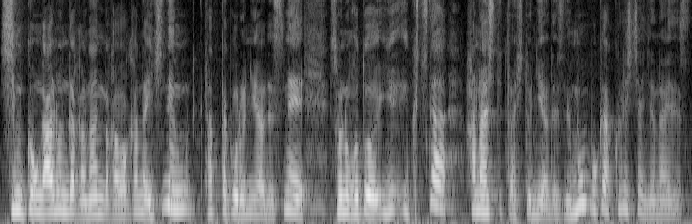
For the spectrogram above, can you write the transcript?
信仰があるんだか何だか分かんない1年経った頃にはですねそのことをいくつか話してた人にはですねもう僕はクリスチャンじゃないです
